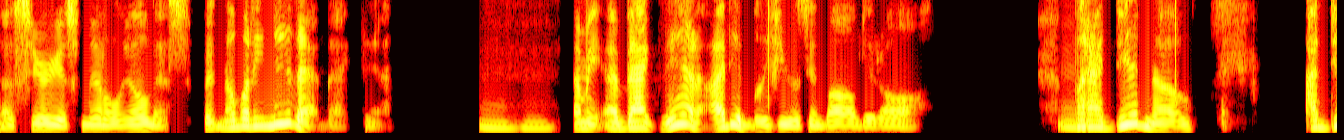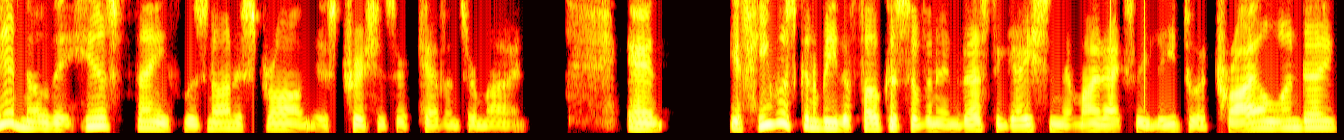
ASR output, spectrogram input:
a serious mental illness, but nobody knew that back then. Mm-hmm. I mean, uh, back then, I didn't believe he was involved at all. Mm. But I did know, I did know that his faith was not as strong as Tricia's or Kevin's or mine. And if he was going to be the focus of an investigation that might actually lead to a trial one day,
